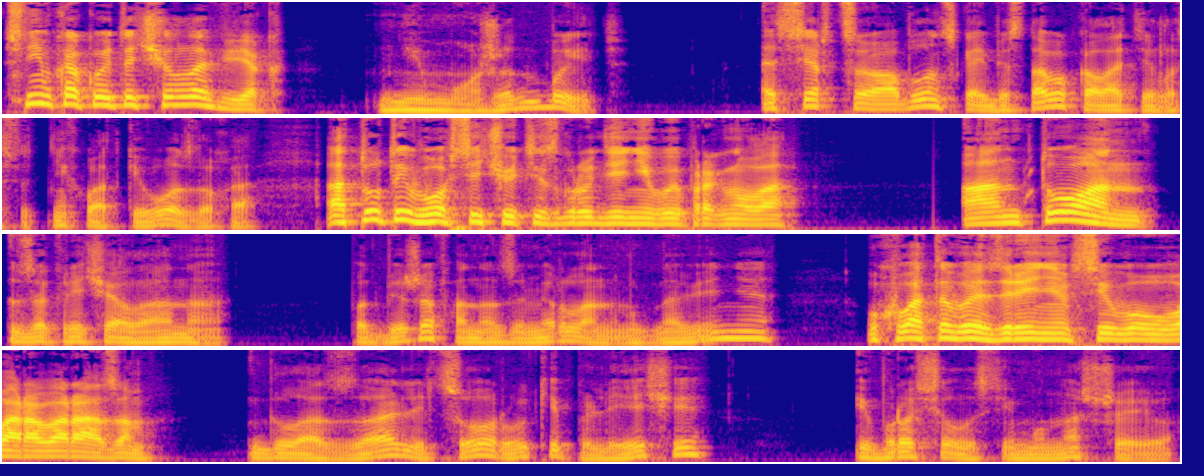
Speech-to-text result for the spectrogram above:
С ним какой-то человек. Не может быть. Сердце у Облонской без того колотилось от нехватки воздуха, а тут и вовсе чуть из груди не выпрыгнуло. «Антон!» — закричала она. Подбежав, она замерла на мгновение, ухватывая зрением всего Уварова разом. Глаза, лицо, руки, плечи. И бросилась ему на шею.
